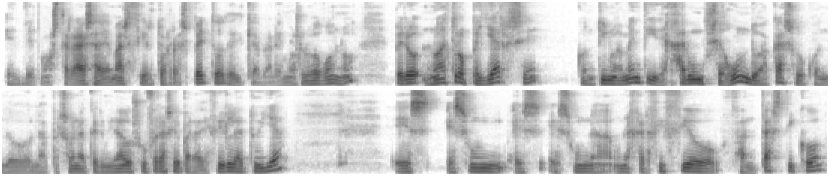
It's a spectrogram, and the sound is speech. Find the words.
eh, demostrarás además cierto respeto, del que hablaremos luego, ¿no? Pero no atropellarse continuamente y dejar un segundo acaso cuando la persona ha terminado su frase para decir la tuya, es, un, es, un ejercicio fantástico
